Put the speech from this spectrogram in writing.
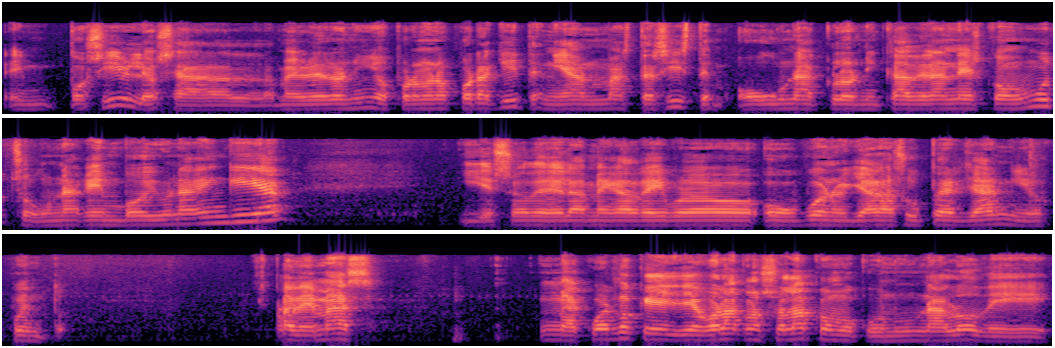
Imposible, o sea, la mayoría de los niños, por lo menos por aquí, tenían Master System o una clónica de la NES como mucho, una Game Boy y una Game Gear. Y eso de la Mega Drive o, bueno, ya la Super ya ni os cuento. Además, me acuerdo que llegó la consola como con un halo de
